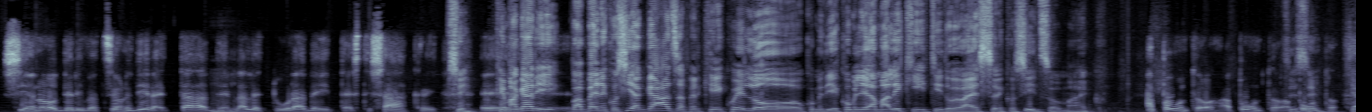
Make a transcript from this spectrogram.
siano derivazione diretta mm. della lettura dei testi sacri. Sì, eh, che magari va bene così a Gaza perché quello, come, dire, come gli Amalechiti, doveva essere così, insomma, ecco. Appunto, appunto, sì, appunto. Sì,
